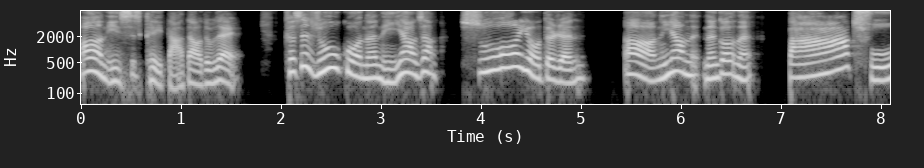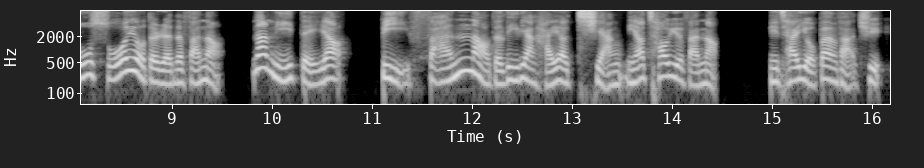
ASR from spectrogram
啊，你是可以达到，对不对？可是如果呢，你要让所有的人啊，你要能能够能拔除所有的人的烦恼，那你得要。比烦恼的力量还要强，你要超越烦恼，你才有办法去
